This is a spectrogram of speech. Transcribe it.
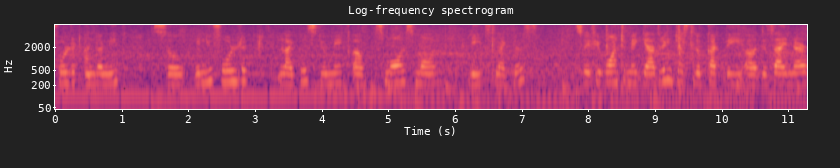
fold it underneath so when you fold it like this you make a small small pleats like this. So if you want to make gathering just look at the uh, designer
